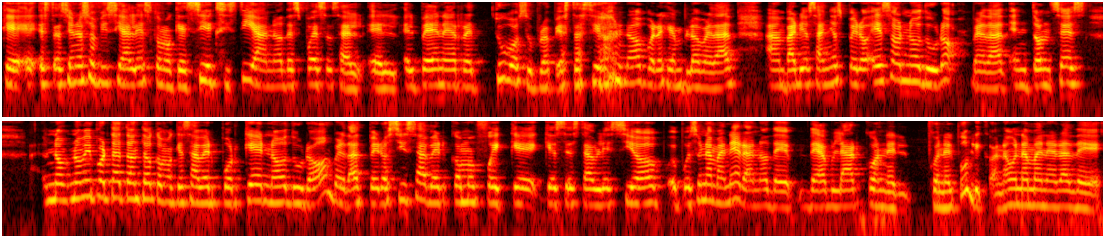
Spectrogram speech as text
que estaciones oficiales como que sí existían, ¿no? Después, o sea, el, el, PNR tuvo su propia estación, ¿no? Por ejemplo, ¿verdad? varios años, pero eso no duró, ¿verdad? Entonces, no, no, me importa tanto como que saber por qué no duró, ¿verdad? Pero sí saber cómo fue que, que se estableció, pues, una manera, ¿no? De, de, hablar con el, con el público, ¿no? Una manera de,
